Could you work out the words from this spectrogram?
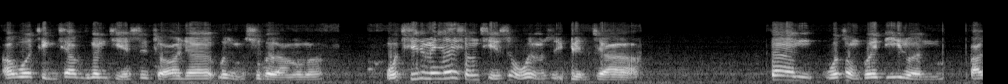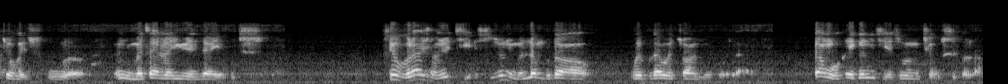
啊，我警下不跟你解释九号人家为什么是个狼了吗？我其实没太想解释我为什么是预言家啊，但我总归第一轮把九给出了，那你们再扔预言家也不迟。就不太想去解释，就你们认不到，我也不太会抓你们回来。但我可以跟你解释为什么九是个狼。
